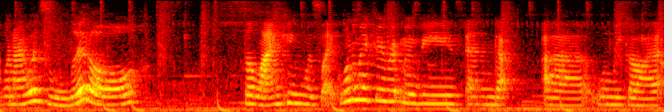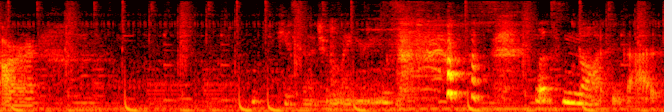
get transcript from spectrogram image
when I was little, The Lion King was like one of my favorite movies and uh, when we got our, he's gonna chew on my earrings. Let's not do that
